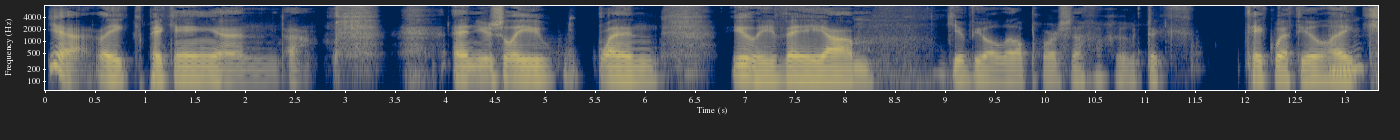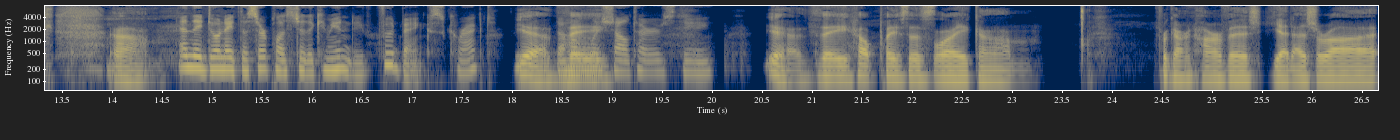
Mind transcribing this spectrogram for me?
Yeah, like picking and um, and usually when you leave, they um give you a little portion of food to take with you. Mm-hmm. Like, um, And they donate the surplus to the community food banks, correct? Yeah, The they homeless shelters. The yeah they help places like um Forgotten Harvest, Yad Ezra,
